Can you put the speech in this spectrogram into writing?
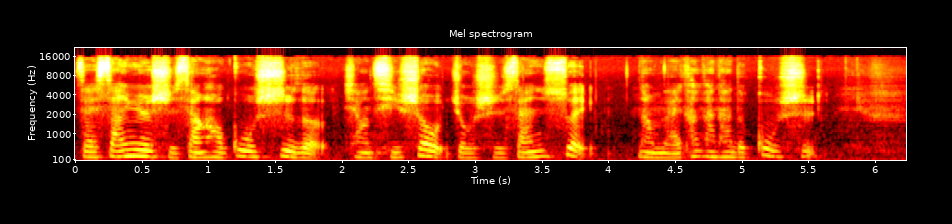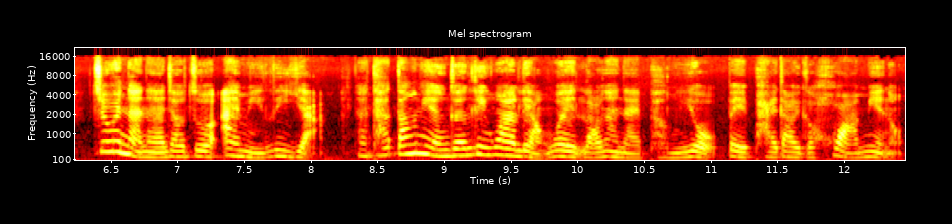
在三月十三号过世了，享其寿九十三岁。那我们来看看她的故事。这位奶奶叫做艾米莉亚。那她当年跟另外两位老奶奶朋友被拍到一个画面哦，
